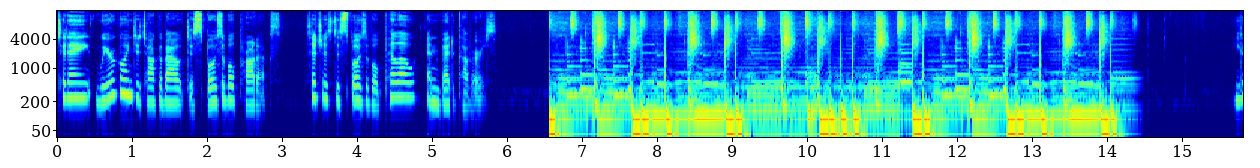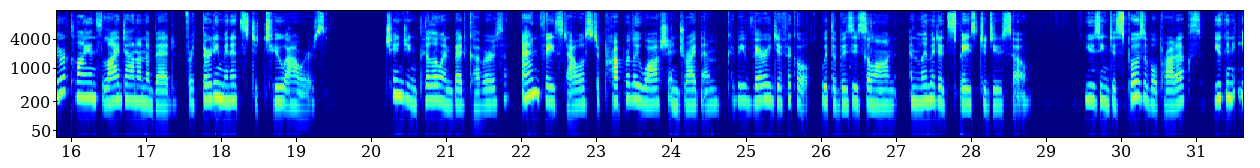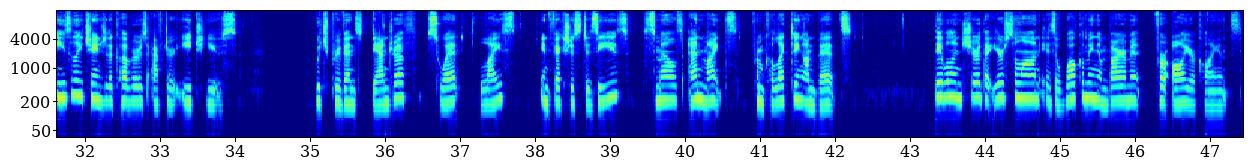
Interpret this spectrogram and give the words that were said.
Today, we are going to talk about disposable products, such as disposable pillow and bed covers. Your clients lie down on a bed for 30 minutes to 2 hours. Changing pillow and bed covers and face towels to properly wash and dry them could be very difficult with a busy salon and limited space to do so. Using disposable products, you can easily change the covers after each use, which prevents dandruff, sweat, lice, infectious disease, smells, and mites from collecting on beds. They will ensure that your salon is a welcoming environment for all your clients.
